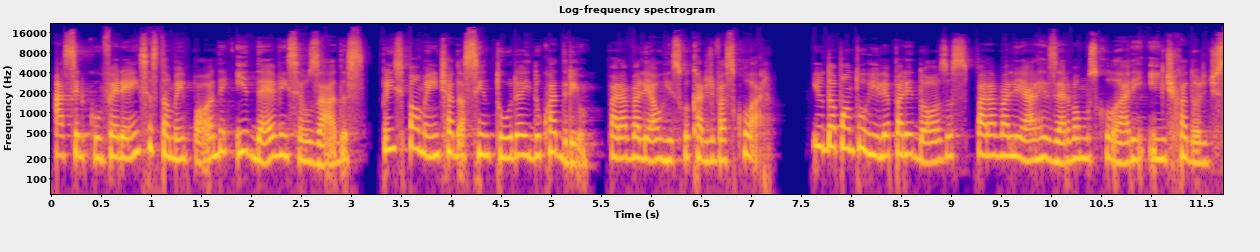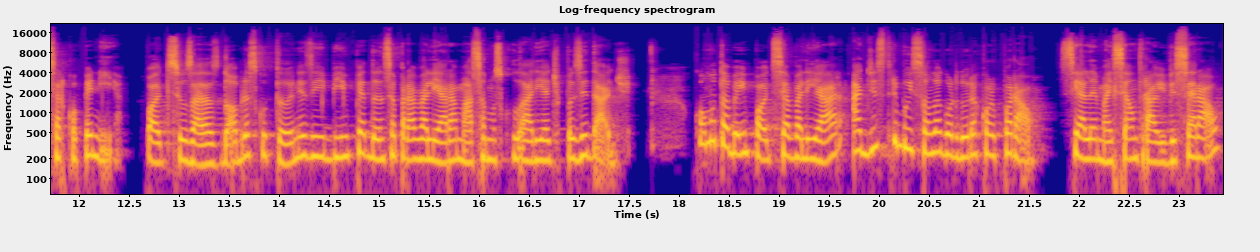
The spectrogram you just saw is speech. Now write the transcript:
as circunferências também podem e devem ser usadas, principalmente a da cintura e do quadril, para avaliar o risco cardiovascular, e o da panturrilha para idosos para avaliar reserva muscular e indicador de sarcopenia. Pode-se usar as dobras cutâneas e bioimpedância para avaliar a massa muscular e a adiposidade. Como também pode-se avaliar a distribuição da gordura corporal, se ela é mais central e visceral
